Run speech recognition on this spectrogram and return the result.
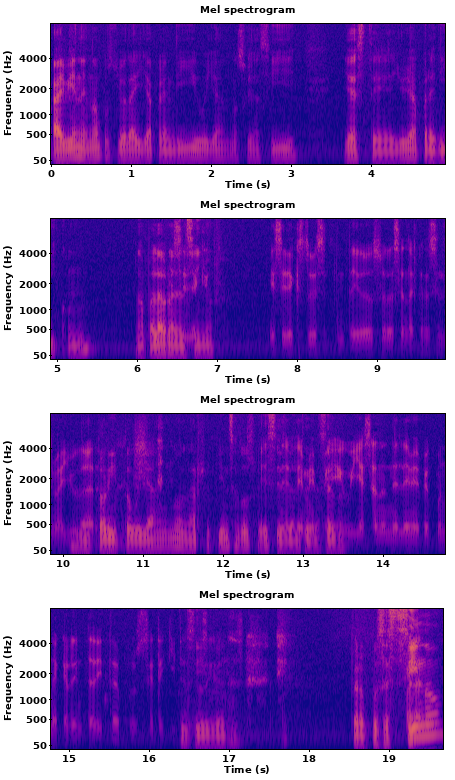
ahí viene, ¿no? Pues yo de ahí ya aprendí, güey, ya no soy así. Ya este, yo ya predico, ¿no? La palabra del día que- Señor. Ese día que estuve 72 horas en la cárcel me El ayudaron. torito, güey, ya uno la repiensa dos veces En el de MP, güey, ya estando en el MP con una calentadita, pues se te quitan Sí, las ganas. Pero pues es- sí, Para- ¿no?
